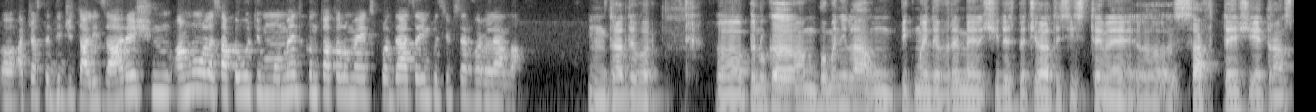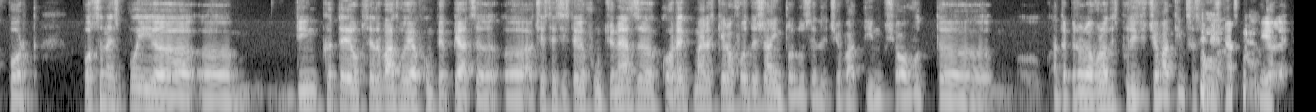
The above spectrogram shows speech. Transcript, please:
Uh, această digitalizare și a nu o lăsa pe ultimul moment când toată lumea explodează, inclusiv serverele ANAF. Într-adevăr. Uh, pentru că am pomenit la un pic mai devreme și despre celelalte sisteme, uh, SAFTE și e-transport. Poți să ne spui, din câte observați voi acum pe piață, aceste sisteme funcționează corect, mai ales că ele au fost deja introduse de ceva timp și au avut antreprenorii au avut la dispoziție ceva timp să se obișnuiască cu ele.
